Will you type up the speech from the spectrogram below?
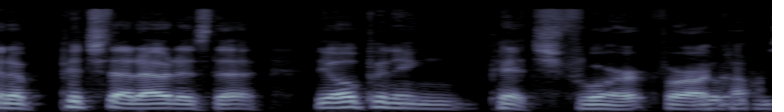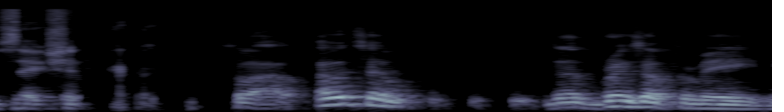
going to pitch that out as the the opening pitch for for our conversation. So I, I, would say that brings up for me,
